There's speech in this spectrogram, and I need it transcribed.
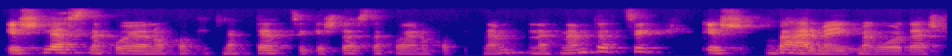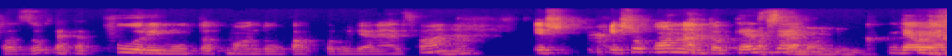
és lesznek olyanok, akiknek tetszik, és lesznek olyanok, akiknek nem tetszik, és bármelyik megoldást hozzuk, tehát a full remote mondunk, akkor ugyanez van, uh-huh. és, és onnantól kezdve... Azt nem mondjuk. De olyan,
